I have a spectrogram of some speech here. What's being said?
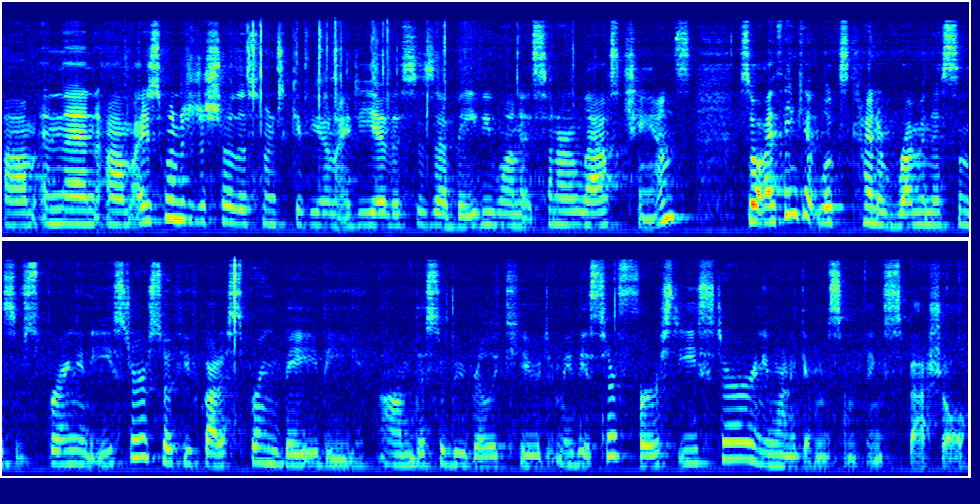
Um, and then um, I just wanted to show this one to give you an idea. This is a baby one. It's in our last chance. So I think it looks kind of reminiscent of spring and Easter. So if you've got a spring baby, um, this would be really cute. Maybe it's their first Easter and you want to give them something special.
